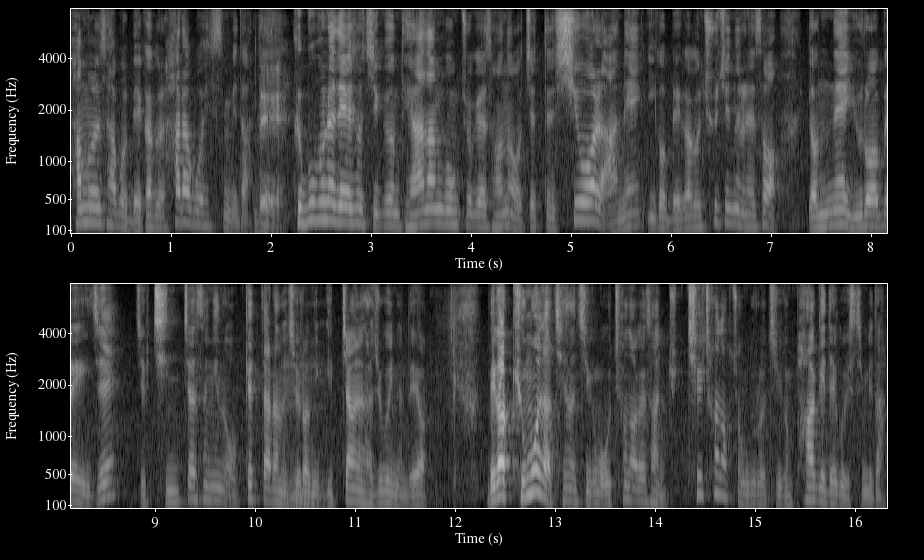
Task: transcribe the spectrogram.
화물 사업을 매각을 하라고 했습니다. 네. 그 부분에 대해서 지금 대한항공 쪽에서는 어쨌든 10월 안에 이거 매각을 추진을 해서 연내 유럽에 이제 진짜 승인을 얻겠다라는 그런 입장을 가지고 있는데요. 매각 규모 자체는 지금 5천억에서 한 7천억 정도로 지금 파악이 되고 있습니다.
